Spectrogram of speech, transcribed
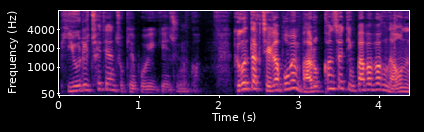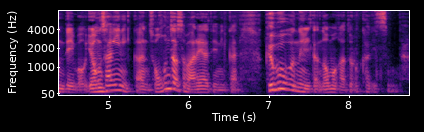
비율을 최대한 좋게 보이게 해주는 거. 그건 딱 제가 보면 바로 컨설팅 빠바박 나오는데 뭐 영상이니까 저 혼자서 말해야 되니까 그 부분을 일단 넘어가도록 하겠습니다.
